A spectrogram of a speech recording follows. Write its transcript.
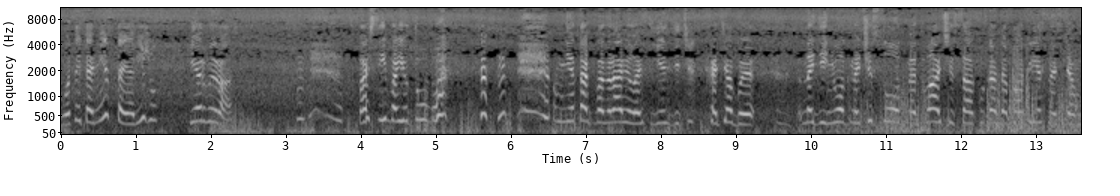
Вот это место я вижу первый раз. Спасибо Ютубу. Мне так понравилось ездить хотя бы на денек, на часок, на два часа куда-то по окрестностям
